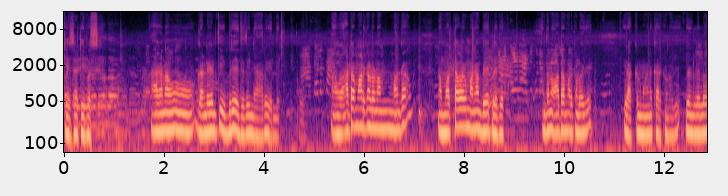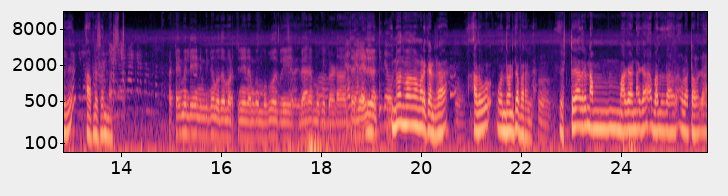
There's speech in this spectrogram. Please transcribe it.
K S R T bus. ಆಗ ನಾವು ಗಂಡ ಹೆಂಡತಿ ಇಬ್ಬರೇ ಇದ್ದಿದ್ದು ಇನ್ಯಾರೂ ಎಲ್ಲಿ ನಾವು ಆಟ ಮಾಡ್ಕೊಂಡು ನಮ್ಮ ಮಗ ನಮ್ಮ ಮೊಟ್ಟ ಒಳಗೆ ಮಗ ಬೇಕಲೇಬೇಕು ಅಂತ ನಾವು ಆಟ ಮಾಡ್ಕೊಂಡು ಹೋಗಿ ಇವ್ರ ಅಕ್ಕನ ಮಗನ ಕರ್ಕೊಂಡು ಹೋಗಿ ಬೆಂಗಳೂರಲ್ಲಿ ಹೋಗಿ ಆಪ್ರೇಷನ್ ಮಾಡಿಸ್ತು. ಆ ಟೈಮಲ್ಲಿ ನಿಮ್ಗೆ ಇನ್ನೂ ಮದುವೆ ಮಾಡ್ತೀನಿ ನಮ್ಗೆ ಮಗು ಆಗಲಿ ಬೇರೆ ಮಗು ಬೇಡ ಅಂತ ಎಲ್ಲ ಹೇಳಿದ್ರಂತೆ ಇನ್ನೊಂದು ಮದುವೆ ಮಾಡ್ಕೊಂಡ್ರೆ ಅದು ಹೊಂದಾಣಿಕೆ ಬರಲ್ಲ. ಎಷ್ಟೇ ಆದರೂ ನಮ್ಮ ಮಗನಾಗ ಬಂದದ ಒಳಗೆ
